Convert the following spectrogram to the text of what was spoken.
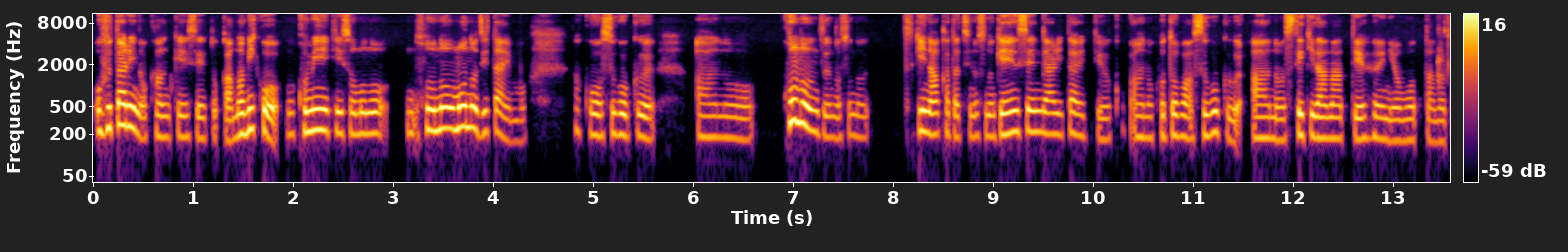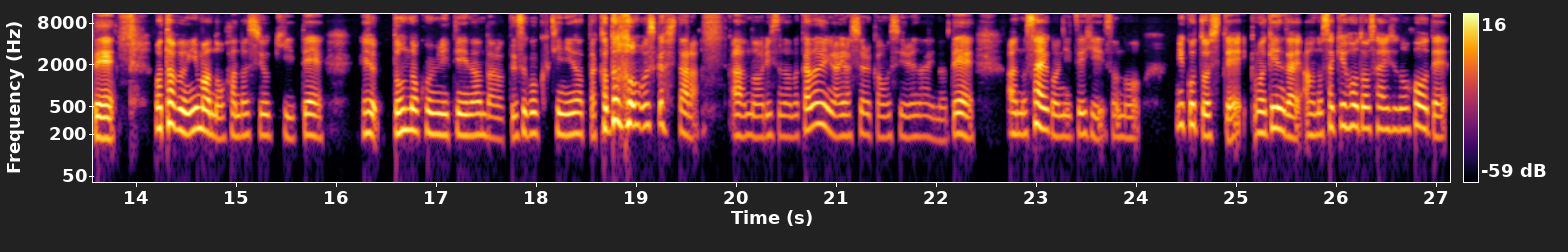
お二人の関係性とか、まあ、ミココミュニティそのものそのもの自体もこうすごくあのコモンズのその好きな形のその源泉でありたいっていうあの言葉はすごくあの素敵だなっていうふうに思ったので、まあ、多分今のお話を聞いてえどんなコミュニティなんだろうってすごく気になった方ももしかしたら あのリスナーの方にはいらっしゃるかもしれないのであの最後にぜひそのミコとして、まあ、現在あの先ほど最初の方で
